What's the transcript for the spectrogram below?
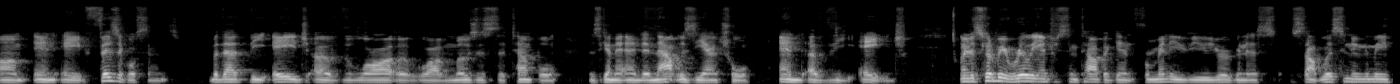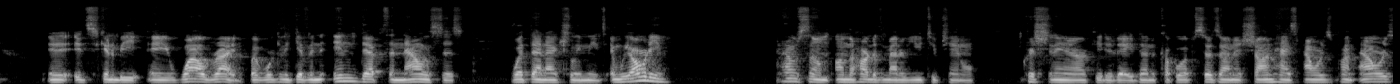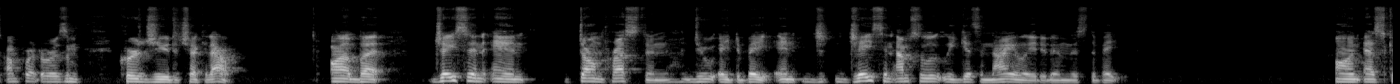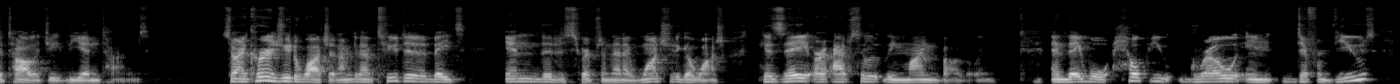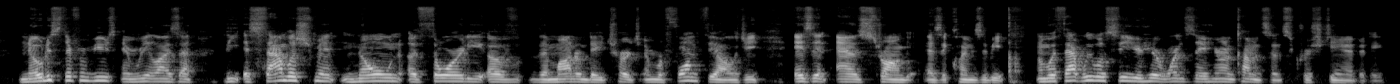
um, in a physical sense, but that the age of the law of law of Moses, the temple, is to end, and that was the actual end of the age. And it's to be a really interesting topic, and for many of you, you're to s- stop listening to me. It's to be a wild ride, but we're to give an in-depth analysis of what that actually means. And we already have some on the Heart of the Matter YouTube channel Christian Anarchy today. Done a couple episodes on it. Shawn has hours upon hours on preterism. Encourage you to check it out. Uh, but Jason and Don Preston do a debate, and J- Jason absolutely gets annihilated in this debate on eschatology, the end times. So I encourage you to watch it. I'm going to have two debates in the description that I want you to go watch because they are absolutely mind boggling and they will help you grow in different views, notice different views, and realize that the establishment known authority of the modern day church and reformed theology isn't as strong as it claims to be. And with that, we will see you here Wednesday here on Common Sense Christianity.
